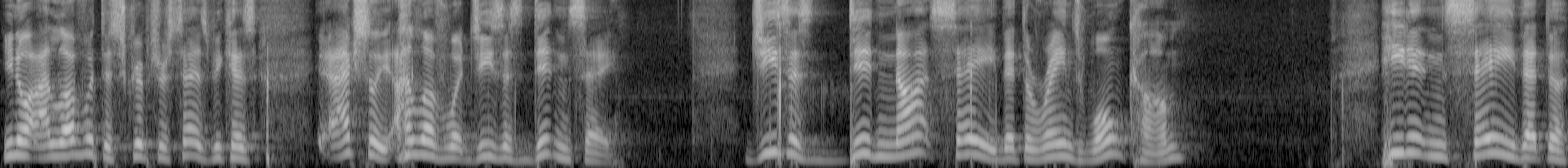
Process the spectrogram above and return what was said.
You know, I love what the scripture says because actually, I love what Jesus didn't say. Jesus did not say that the rains won't come. He didn't say that, the,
